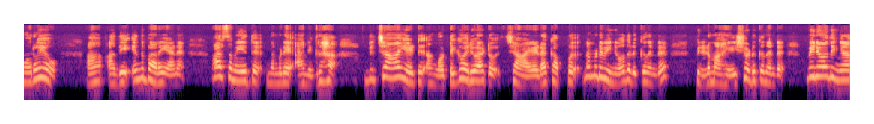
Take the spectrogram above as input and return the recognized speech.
മുറയോ? ആ അതെ എന്ന് പറയാണ്. ആ സമയത്ത് നമ്മുടെ അനുഗ്രഹ ഒരു ചായയായിട്ട് അങ്ങോട്ടേക്ക് വരുവാട്ടോ ചായയുടെ കപ്പ് നമ്മുടെ വിനോദ് എടുക്കുന്നുണ്ട് പിന്നീട് മഹേഷ് എടുക്കുന്നുണ്ട്. വിനോദ് ഇങ്ങനെ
